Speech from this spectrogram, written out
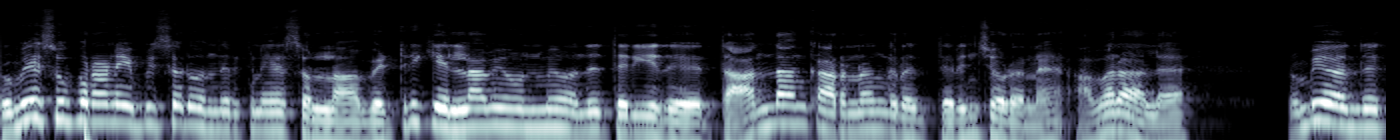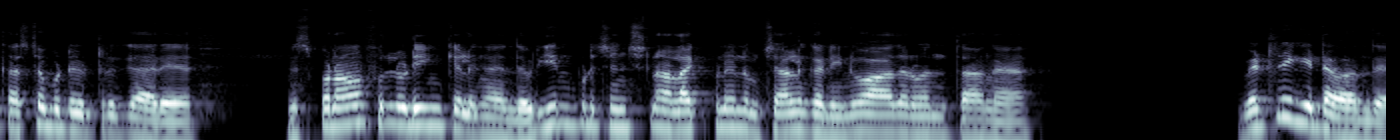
ரொம்பவே சூப்பரான எபிசோடு வந்திருக்குன்னே சொல்லலாம். வெற்றிக்கு எல்லாமே உண்மை வந்து தெரியுது. தான் தான் காரணங்கிறது தெரிஞ்ச உடனே, அவரால் ரொம்ப வந்து கஷ்டப்பட்டுட்டு இருக்காரு. மிஸ் பண்ணாமல் ஃபுல் வீடியோவும் கேளுங்க. இந்த வீடியோ பிடிச்சிருந்துச்சுன்னா லைக் பண்ணி நம்ம சேனல் கண்டினியூவா ஆதரவு வந்து தாங்க. வெற்றி கிட்ட வந்து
